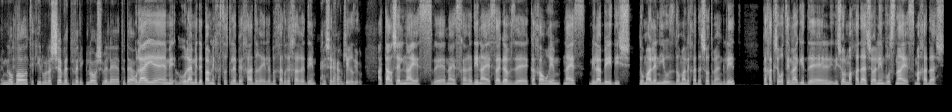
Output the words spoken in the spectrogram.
הם לא באות כאילו לשבת ולגלוש ול... אתה יודע... אולי, אה, אולי מדי פעם נכנסות לבחדרי, לבחדרי חרדים, מי שלא מכיר, זה אתר של נייעס, אה, נייעס חרדי, נייעס אגב, זה ככה אומרים, נייס, מילה ביידיש, דומה ל news, דומה לחדשות באנגלית. ככה כשרוצים להגיד, אה, לשאול מה חדש, שואלים וואס נייעס, מה חדש.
